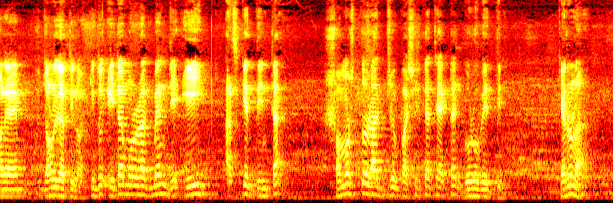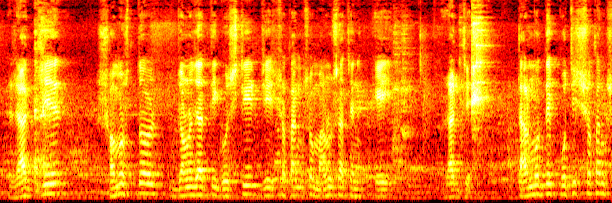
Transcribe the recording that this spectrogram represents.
মানে জনজাতি নয়। কিন্তু এটা মনে রাখবেন যে এই আজকের দিনটা সমস্ত রাজ্যবাসীর কাছে একটা গৌরবের দিন। কেননা, রাজ্যের সমস্ত জনজাতি গোষ্ঠীর যে শতাংশ মানুষ আছেন এই রাজ্যে, তার মধ্যে পঁচিশ শতাংশ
